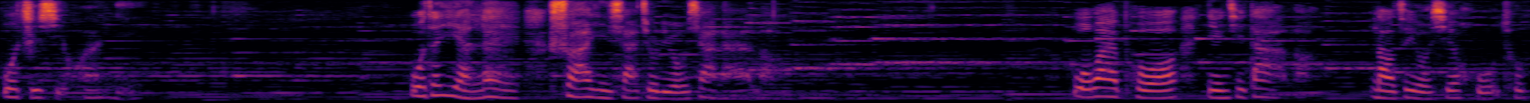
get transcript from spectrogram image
我只喜欢你。”我的眼泪唰一下就流下来了。我外婆年纪大了，脑子有些糊涂，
